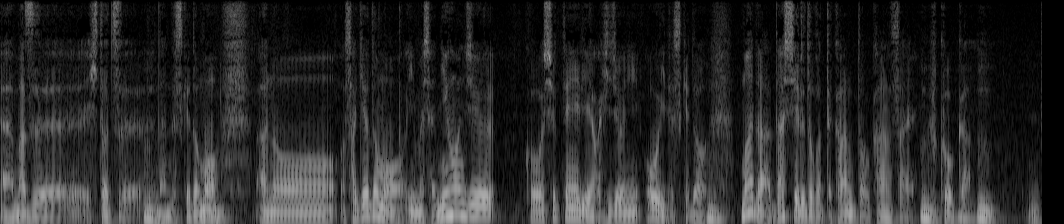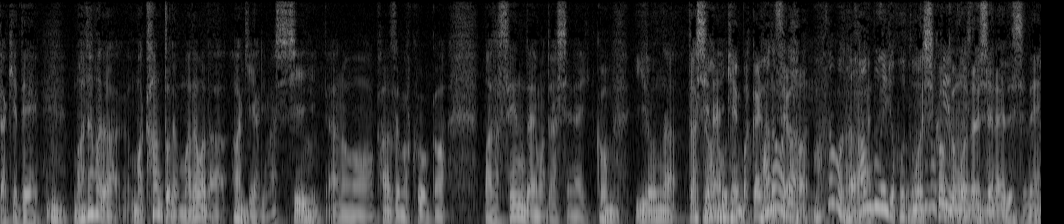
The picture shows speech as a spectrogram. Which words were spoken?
あまず一つなんですけども、あのー、先ほども言いました日本中こう出店エリアは非常に多いですけど、まだ出してるとこって関東関西、福岡、だけで、うん、まだまだ、まあ、関東でもまだまだ秋ありますし、うん、あの関西も福岡はまだ仙台も出してないこう、うん、いろんな出してない県ばっかりなんですよ。まだまだ半分以上ほとんどもう四国も出してないですしね。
